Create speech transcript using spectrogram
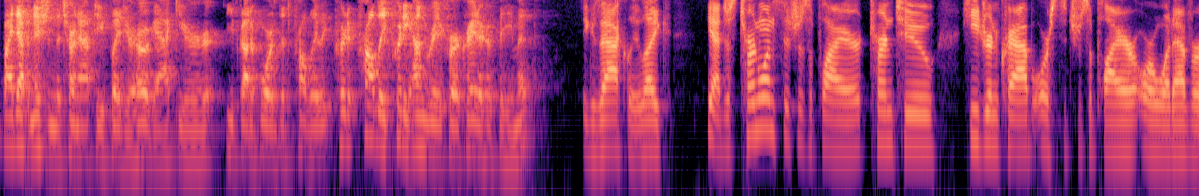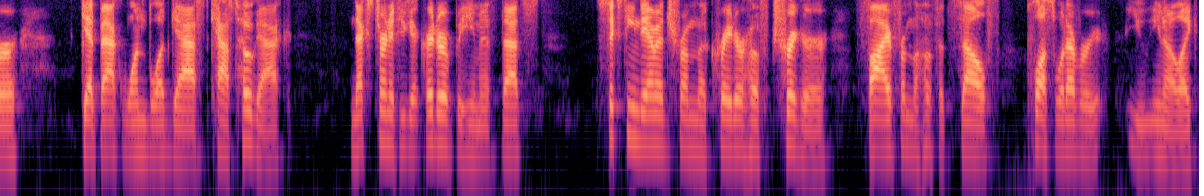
by definition, the turn after you played your Hogaak, you're you've got a board that's probably pretty probably pretty hungry for a Craterhoof Behemoth. Exactly. Like, yeah, just turn one Stitcher Supplier, turn two Hedron Crab or Stitcher Supplier or whatever, get back one Blood Bloodghast, cast Hogaak. Next turn, if you get Craterhoof Behemoth, that's 16 damage from the Craterhoof trigger, 5 from the hoof itself, plus whatever you, you know, like,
